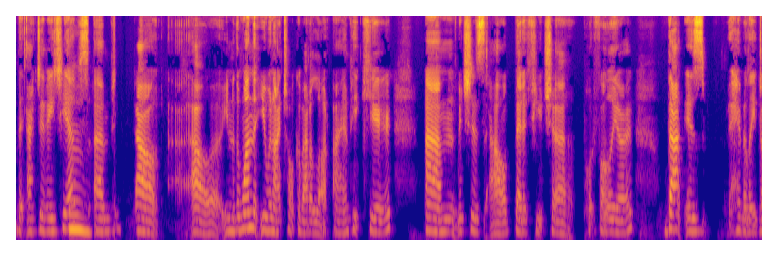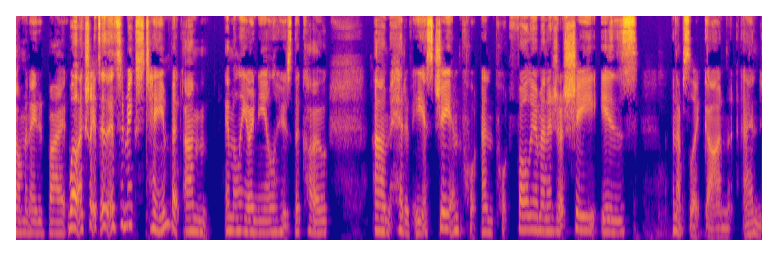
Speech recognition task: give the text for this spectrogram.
the active ETFs. Mm. Um, our our you know the one that you and I talk about a lot, IMPQ, um, which is our Better Future portfolio. That is heavily dominated by well, actually, it's it's a mixed team, but um, Emily O'Neill, who's the co um, head of ESG and port- and portfolio manager. She is an absolute gun and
